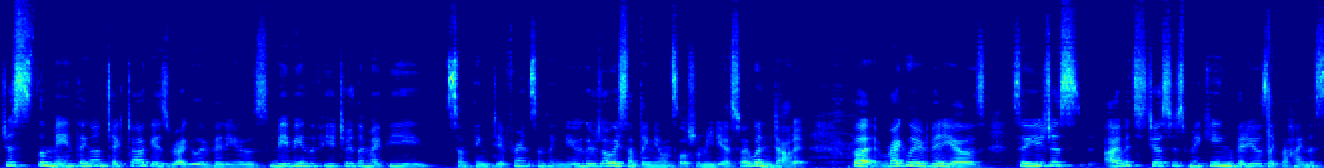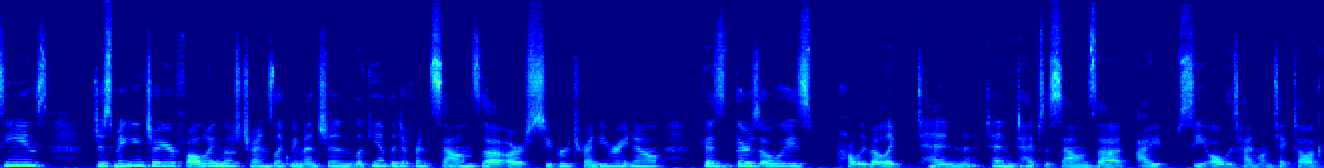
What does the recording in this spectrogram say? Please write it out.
just the main thing on TikTok is regular videos. Maybe in the future there might be something different, something new. There's always something new on social media, so I wouldn't doubt it. But regular videos, so you just I would suggest just making videos like behind the scenes, just making sure you're following those trends like we mentioned, looking at the different sounds that are super trendy right now because there's always probably about like 10, 10 types of sounds that I see all the time on TikTok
